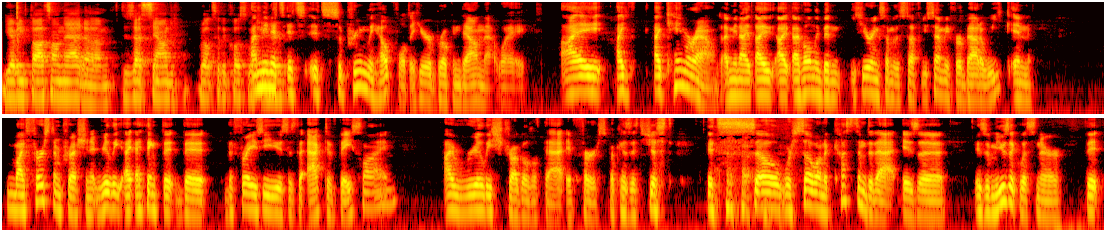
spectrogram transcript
you have any thoughts on that? Um, does that sound relatively close to I mean, it's it's it's supremely helpful to hear it broken down that way. I I I came around. I mean, I I I've only been hearing some of the stuff you sent me for about a week, and my first impression, it really, I, I think that the the phrase you use is the active baseline. I really struggled with that at first because it's just it's so we're so unaccustomed to that as a as a music listener that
